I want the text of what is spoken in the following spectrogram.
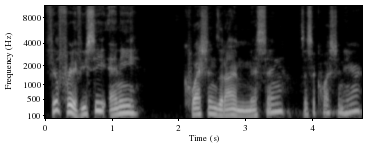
feel free if you see any questions that i'm missing is this a question here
